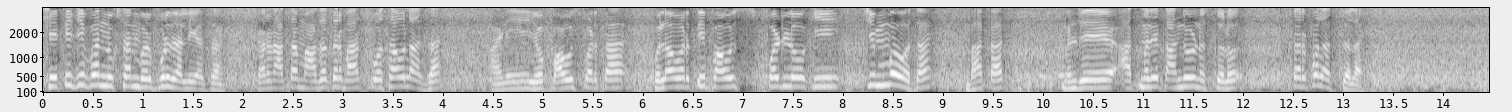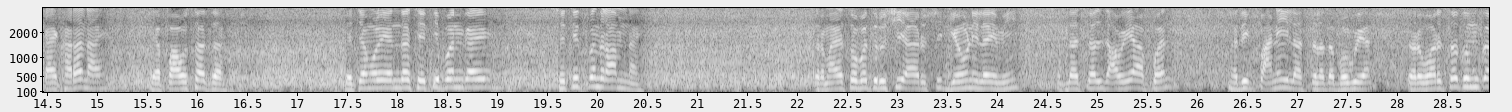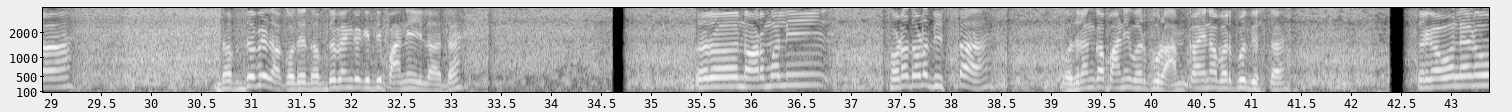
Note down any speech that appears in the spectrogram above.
शेतीची पण नुकसान भरपूर झाली असा. कारण आता माझा तर भात पोसावला असा. आणि ह्यो पाऊस पडता फुलावरती पाऊस पडलो की चिंब होता भातात. म्हणजे आतमध्ये तांदूळ नसतलो टर्पल असतला. काय खरा नाही या पावसाचा. त्याच्यामुळे यंदा शेती पण काय शेतीत पण राम नाही. तर माझ्यासोबत ऋषी आहे ऋषी घेऊन येलं आहे मी. म्हटलं चल जाऊया आपण. नदीत पाणी येईल असतं आता बघूया. तर वरचं तुमका धबधबे दाखवते. धबधब्यांका किती पाणी येईल आता. तर नॉर्मली थोडा थोडा दिसता. वज्रांका पाणी भरपूर आमका आहे ना भरपूर दिसता. तर गावाल्यानो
